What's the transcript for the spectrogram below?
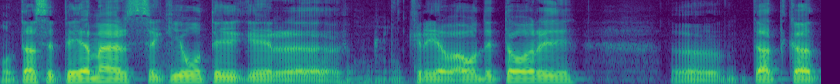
Un tas ir piemērs, cik jūtīgi ir uh, Krieva auditorija. Uh, tad, kad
